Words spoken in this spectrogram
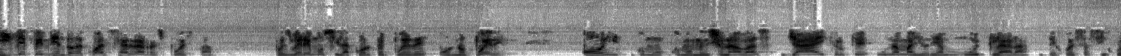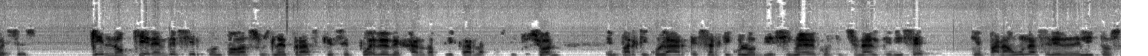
Y dependiendo de cuál sea la respuesta, pues veremos si la Corte puede o no puede. Hoy, como, como mencionabas, ya hay creo que una mayoría muy clara de juezas y jueces que no quieren decir con todas sus letras que se puede dejar de aplicar la Constitución, en particular ese artículo 19 constitucional que dice que para una serie de delitos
